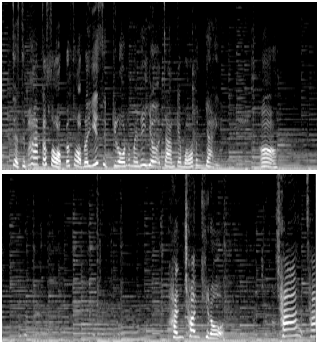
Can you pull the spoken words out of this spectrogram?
75 กระสอบกระสอบละ 20 กิโลทำไมได้เยอะจังแกบอกว่ามันใหญ่เออพันช่อนกิโลชาชา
